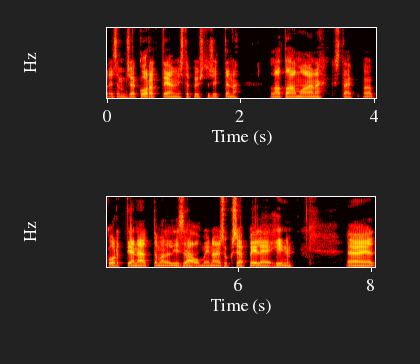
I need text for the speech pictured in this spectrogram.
Oli semmoisia kortteja, mistä pystyi sitten lataamaan sitä korttia näyttämällä lisää ominaisuuksia peleihin. Ja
